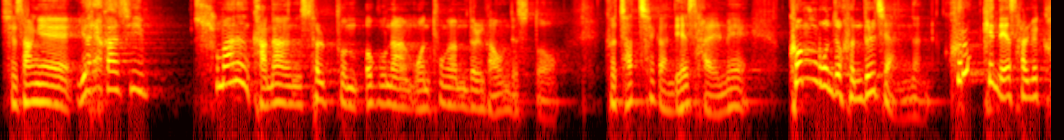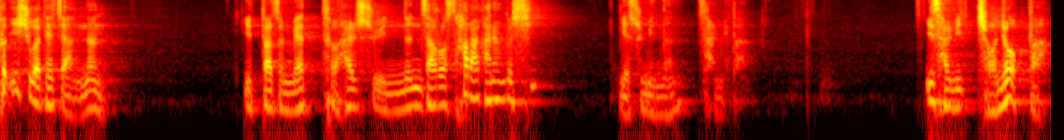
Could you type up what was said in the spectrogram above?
세상에 여러 가지 수많은 가난, 슬픔, 억울함, 원통함들 가운데서도 그 자체가 내 삶에 근본적 흔들지 않는, 그렇게 내 삶에 큰 이슈가 되지 않는, 이따서 매트 할 수 있는 자로 살아가는 것이 예수 믿는 삶이다. 이 삶이 전혀 없다.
